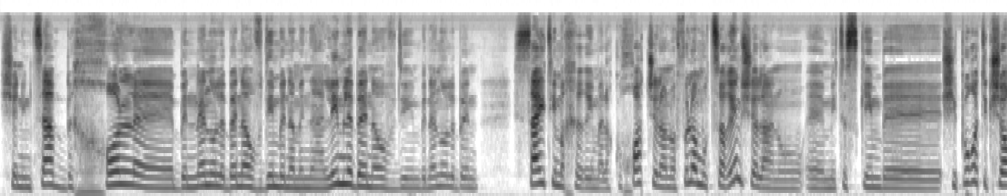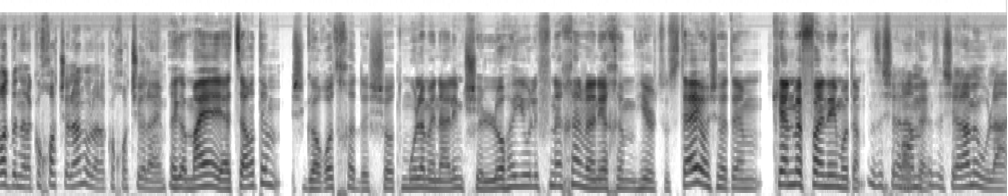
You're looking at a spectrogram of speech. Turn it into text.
שנמצא בכל, uh, בינינו לבין העובדים, בין המנהלים לבין העובדים, בינינו לבין סייטים אחרים, הלקוחות שלנו, אפילו המוצרים שלנו, uh, מתעסקים בשיפור התקשורת בין הלקוחות שלנו ללקוחות שלהם. רגע, מאיה, יצרתם שגרות חדשות מול המנהלים שלא היו לפני כן, ונניח הם here to stay, או שאתם כן מפנים אותם? זו שאלה, okay. אוקיי. זו שאלה מעולה.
